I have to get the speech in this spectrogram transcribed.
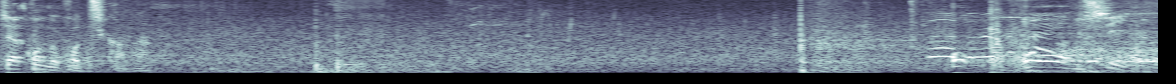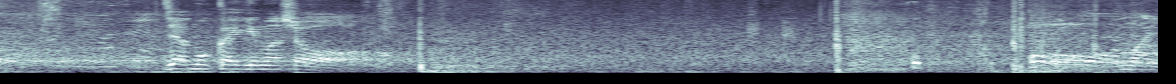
じゃあ今度こっちかなおお惜しいじゃあもう一回行きましょうおおうまい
